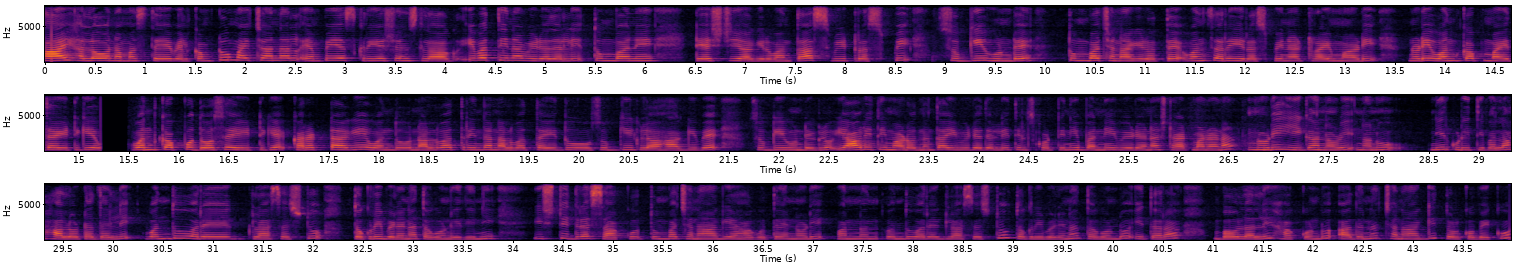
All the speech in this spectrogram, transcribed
Hi, hello, ನಮಸ್ತೆ. Welcome to my channel M P S creations log ಇವತ್ತಿನ ವಿಡಿಯೋದಲ್ಲಿ ತುಂಬಾ ಟೇಸ್ಟಿಯಾಗಿರುವಂಥ ಸ್ವೀಟ್ ರೆಸಿಪಿ ಸುಗ್ಗಿ ಉಂಡೆ ತುಂಬ ಚೆನ್ನಾಗಿರುತ್ತೆ. ಒಂದು ಸರಿ ಈ ರೆಸಿಪಿನ ಟ್ರೈ ಮಾಡಿ. ನೋಡಿ, ಒಂದು ಕಪ್ ಮೈದಾ ಹಿಟ್ಟಿಗೆ, ಒಂದು ಕಪ್ ದೋಸೆ ಹಿಟ್ಟಿಗೆ ಕರೆಕ್ಟಾಗಿ ಒಂದು ನಲ್ವತ್ತರಿಂದ ನಲವತ್ತೈದು ಸುಗ್ಗಿಗಳು ಆಗಿವೆ. ಸುಗ್ಗಿ ಉಂಡೆಗಳು ಯಾವ ರೀತಿ ಮಾಡೋದಂತ ಈ ವಿಡಿಯೋದಲ್ಲಿ ತಿಳಿಸ್ಕೊಡ್ತೀನಿ. ಬನ್ನಿ, ವಿಡಿಯೋನ ಸ್ಟಾರ್ಟ್ ಮಾಡೋಣ. ನೋಡಿ, ಈಗ ನೋಡಿ, ನಾನು ನೀರು ಕುಡಿತೀವಲ್ಲ ಆ ಲೋಟದಲ್ಲಿ ಒಂದೂವರೆ ಗ್ಲಾಸಷ್ಟು ತೊಗರಿ ಬೇಳೆನ ತಗೊಂಡಿದ್ದೀನಿ ಇಷ್ಟಿದ್ರೆ ಸಾಕು, ತುಂಬ ಚೆನ್ನಾಗಿ ಆಗುತ್ತೆ. ನೋಡಿ ಒಂದೊಂದು ಒಂದೂವರೆ ಗ್ಲಾಸಷ್ಟು ತೊಗರಿ ಬೇಳೆನ ತಗೊಂಡು ಈ ಥರ ಬೌಲಲ್ಲಿ ಹಾಕ್ಕೊಂಡು ಅದನ್ನು ಚೆನ್ನಾಗಿ ತೊಳ್ಕೊಬೇಕು.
